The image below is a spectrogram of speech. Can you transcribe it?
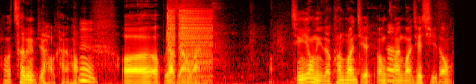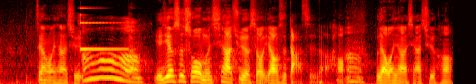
哦侧面比较好看哈。嗯呃，不要这样弯。好，请用你的髋关节，用髋关节启动，这样弯下去。哦，也就是说，我们下去的时候腰是打直的哈，嗯不要弯腰下去哈。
